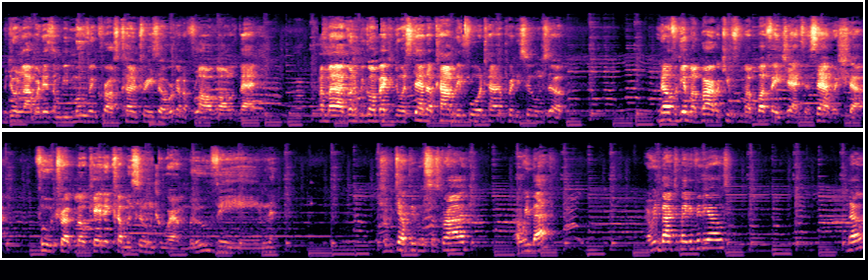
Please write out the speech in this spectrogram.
We're doing a lot more of this. I'm to be moving cross country, so we're to vlog all of that. I'm uh, to be going back to doing stand-up comedy full-time pretty soon, so don't forget my barbecue from my Buffet Jackson Sandwich Shop. Food truck located coming soon to where I'm moving. Should we tell people to subscribe? Are we back? Are we back to making videos? No?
